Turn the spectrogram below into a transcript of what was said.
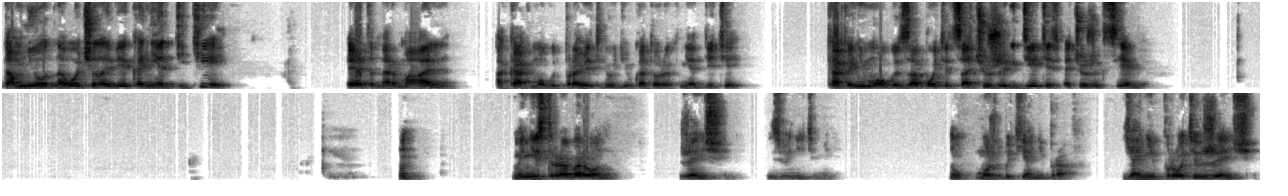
Там ни у одного человека нет детей. Это нормально? А как могут править люди, у которых нет детей? Как они могут заботиться о чужих детях, о чужих семьях? Хм. Министр обороны, женщины, извините меня. Ну, может быть, я не прав. Я не против женщин.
